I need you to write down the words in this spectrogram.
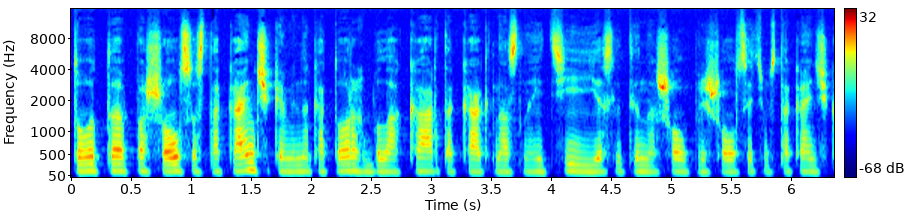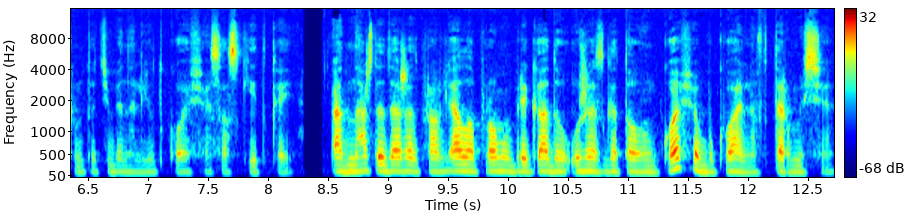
Кто-то пошел со стаканчиками, на которых была карта, как нас найти. Если ты нашел, пришел с этим стаканчиком, то тебе нальют кофе со скидкой. Однажды даже отправляла промо-бригаду уже с готовым кофе, буквально в термосе,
